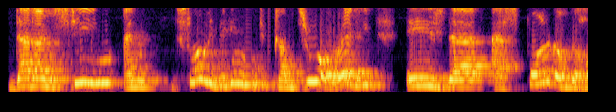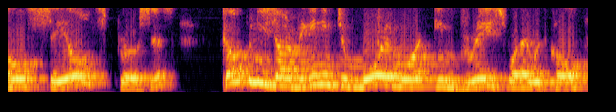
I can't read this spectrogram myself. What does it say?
that I'm seeing and slowly beginning to come through already is that as part of the whole sales process, companies are beginning to more and more embrace what I would call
